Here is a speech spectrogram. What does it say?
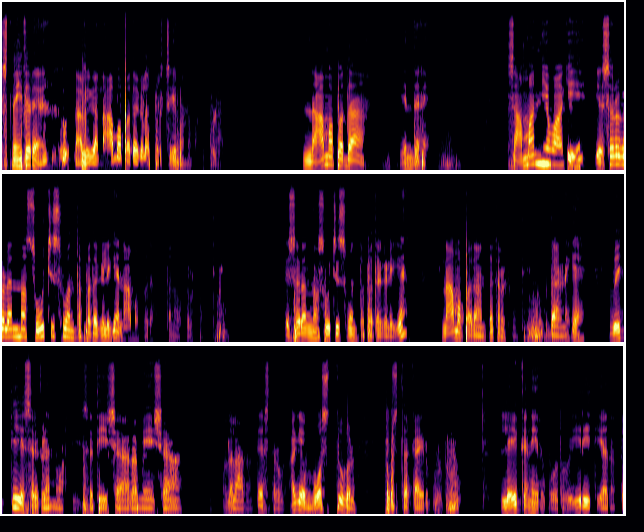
ಸ್ನೇಹಿತರೆ, ನಾವೀಗ ನಾಮಪದಗಳ ಪರಿಚಯವನ್ನು ಮಾಡಿಕೊಳ್ಳೋಣ. ನಾಮಪದ ಎಂದರೆ, ಸಾಮಾನ್ಯವಾಗಿ ಹೆಸರುಗಳನ್ನು ಸೂಚಿಸುವಂಥ ಪದಗಳಿಗೆ ನಾಮಪದ ಅಂತ ನಾವು ಕರ್ಕೊತೀವಿ. ಹೆಸರನ್ನು ಸೂಚಿಸುವಂಥ ಪದಗಳಿಗೆ ನಾಮಪದ ಅಂತ ಕರ್ಕೊಳ್ತೀವಿ ಉದಾಹರಣೆಗೆ, ವ್ಯಕ್ತಿ ಹೆಸರುಗಳನ್ನು ನೋಡ್ತೀವಿ. ಸತೀಶ, ರಮೇಶ ಮೊದಲಾದಂಥ ಹೆಸರುಗಳು. ಹಾಗೆ ವಸ್ತುಗಳು, ಪುಸ್ತಕ ಇರ್ಬೋದು, ಲೇಖನ ಇರ್ಬೋದು, ಈ ರೀತಿಯಾದಂಥ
